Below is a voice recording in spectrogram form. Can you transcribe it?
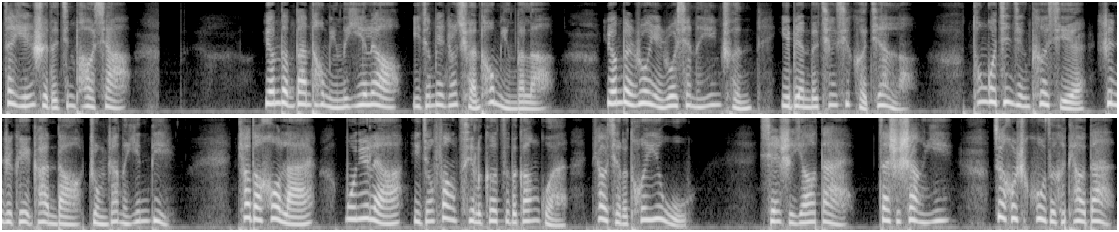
在饮水的浸泡下，原本半透明的衣料已经变成全透明的了，原本若隐若现的阴唇也变得清晰可见了。通过近景特写，甚至可以看到肿胀的阴蒂。跳到后来，母女俩已经放弃了各自的钢管，跳起了脱衣舞。先是腰带，再是上衣，最后是裤子和跳蛋。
